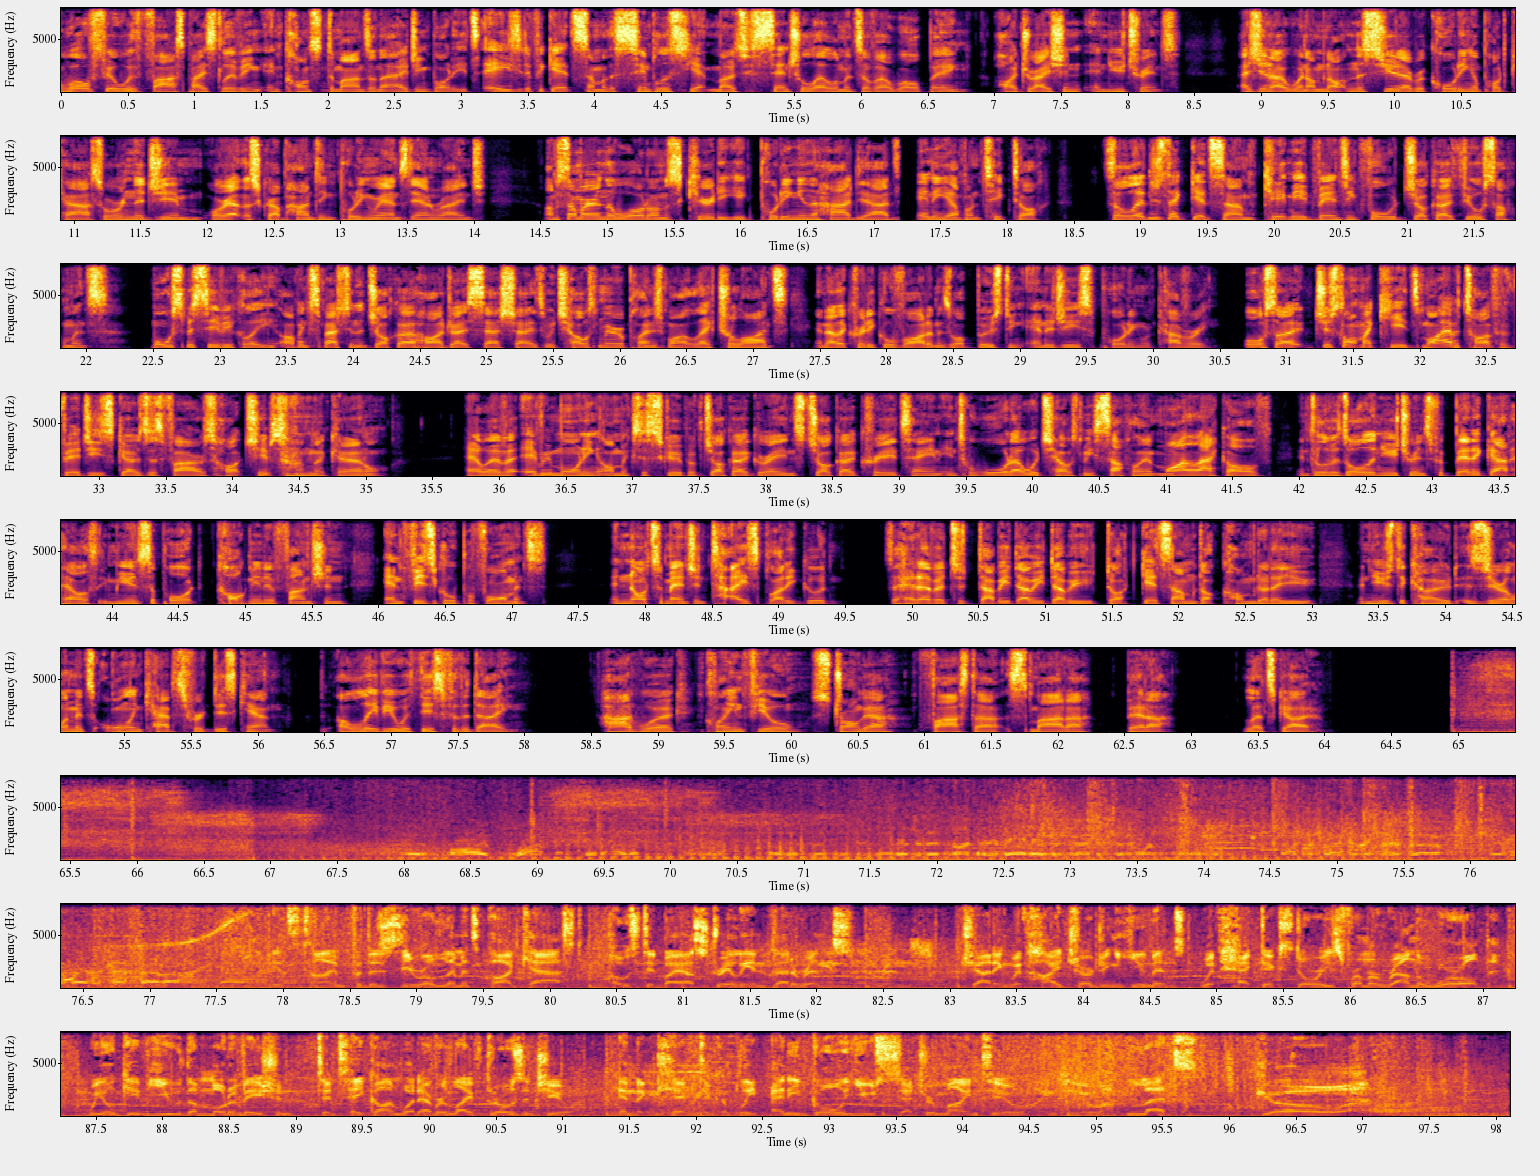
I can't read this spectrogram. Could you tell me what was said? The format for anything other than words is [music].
a world filled with fast paced living and constant demands on the aging body, it's easy to forget some of the simplest yet most essential elements of our well being hydration and nutrients. As you know, when I'm not in the studio recording a podcast or in the gym or out in the scrub hunting, putting rounds downrange, I'm somewhere in the world on a security gig, putting in the hard yards, ending up on TikTok. So legends that get some keep me advancing forward Jocko fuel supplements. More specifically, I've been smashing the Jocko Hydrate sachets, which helps me replenish my electrolytes and other critical vitamins while boosting energy, and supporting recovery. Also, just like my kids, my appetite for veggies goes as far as hot chips [laughs] from the Colonel. However, every morning I'll mix a scoop of Jocko Greens, Jocko Creatine into water, which helps me supplement my lack of and delivers all the nutrients for better gut health, immune support, cognitive function, and physical performance. And not to mention, tastes bloody good. So head over to www.getsome.com.au and use the code Zero Limits all in caps for a discount. I'll leave you with this for the day. Hard work, clean fuel, stronger, faster, smarter, better. Let's go. Five, one, seven, eleven. Roger that, nine, three, Bravo, this time it's just one. Roger, this is, um, everywhere, this is, uh, It's time for the Zero Limits podcast, hosted by Australian veterans. Chatting with high charging humans with hectic stories from around the world. We'll give you the motivation to take on whatever life throws at you and the kick to complete any goal you set your mind to. Let's go.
